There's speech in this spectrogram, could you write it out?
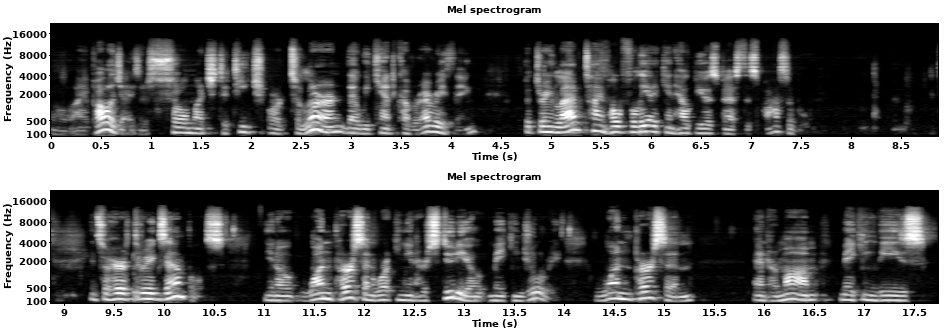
Well, I apologize. There's so much to teach or to learn that we can't cover everything. But during lab time, hopefully I can help you as best as possible. And so here are three examples. You know, one person working in her studio making jewelry. One person and her mom making these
